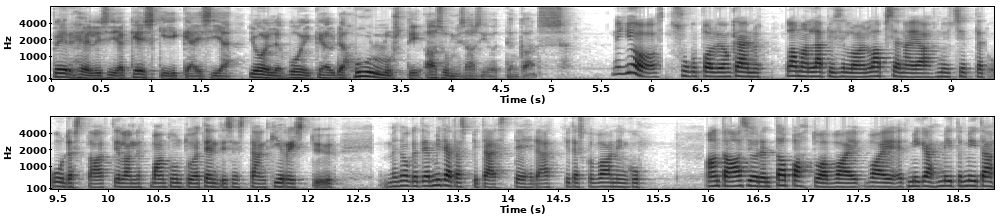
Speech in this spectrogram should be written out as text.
perheellisiä keski-ikäisiä, joille voi käydä hullusti asumisasioiden kanssa. No joo, sukupolvi on käynyt laman läpi silloin lapsena ja nyt sitten uudestaan tilanne vaan tuntuu, että entisestään kiristyy. Mä en oikein tiedä, mitä tässä pitäisi tehdä. pitäisikö vaan niin kuin antaa asioiden tapahtua vai, vai et mikä, mitä, mitä,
